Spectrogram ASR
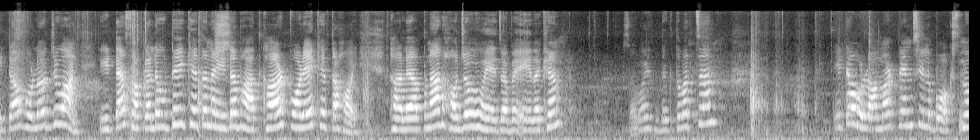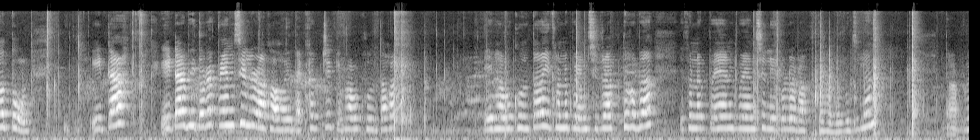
এটা হলো জোয়ান। এটা সকালে উঠেই খেতে না এটা ভাত খাওয়ার পরে খেতে হয়। তাহলে আপনার হজম হয়ে যাবে, এই দেখেন। সবাই দেখতে পাচ্ছেন? এটা হলো আমার পেন্সিল বক্স, নতুন। এটা, এটার ভিতরে পেন্সিল রাখা হয়, দেখাচ্ছি কীভাবে খুলতে হয়। এইভাবে খুলতে হয় এখানে পেন্সিল রাখতে হবে। এখানে পেন, পেন্সিল, এগুলো রাখতে হবে, বুঝলেন? তারপরে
